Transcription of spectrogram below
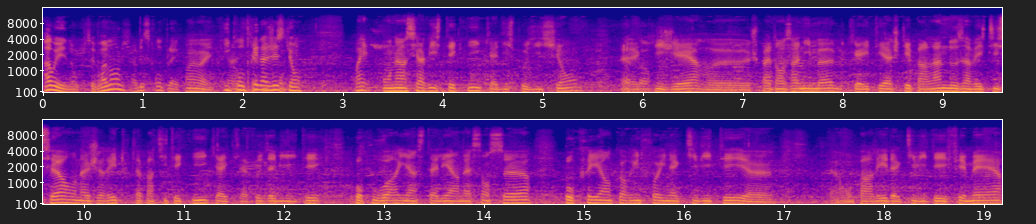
Ah oui, donc c'est vraiment le service complet, Ouais, ouais. y compris la gestion. Oui, on a un service technique à disposition. Qui gère, euh, je sais pas, dans un immeuble qui a été acheté par l'un de nos investisseurs, on a géré toute la partie technique avec la faisabilité pour pouvoir y installer un ascenseur, pour créer encore une fois une activité, euh, on parlait d'activité éphémère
